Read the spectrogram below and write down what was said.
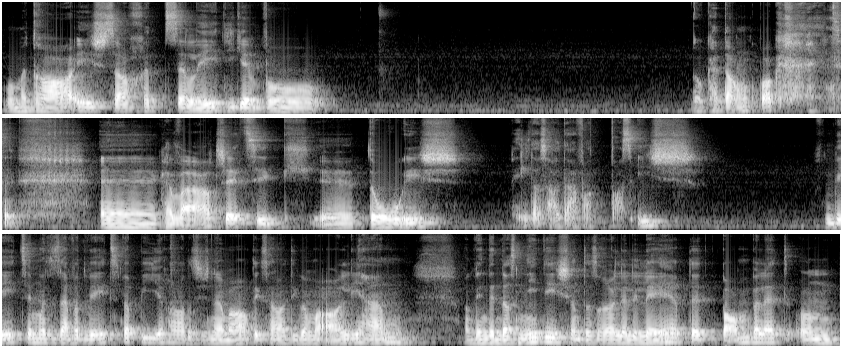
wo man dran ist, Sachen zu erledigen, wo, wo keine Dankbarkeit, äh, keine Wertschätzung äh, da ist weil das halt einfach das ist. Auf dem WC muss es einfach WC-Papier haben. Das ist eine Erwartungshaltung, die wir alle haben. Und wenn dann das nicht ist und das Röllchen leer dort bambelt und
